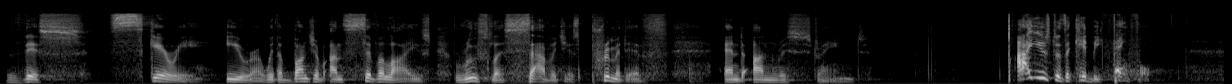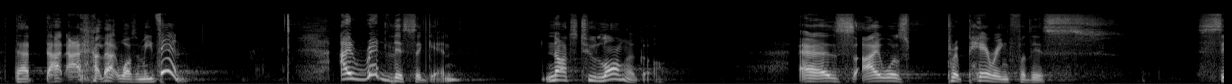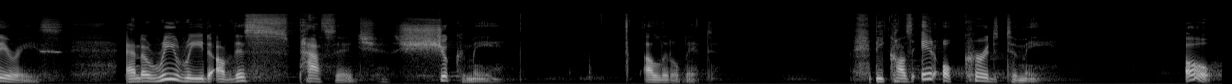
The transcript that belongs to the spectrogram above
this scary era with a bunch of uncivilized, ruthless savages, primitive and unrestrained. I used to, as a kid, be thankful that that, I, that wasn't me then. I read this again not too long ago as I was preparing for this series. And a reread of this passage shook me a little bit because it occurred to me oh,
